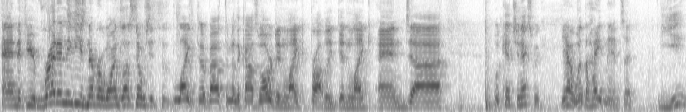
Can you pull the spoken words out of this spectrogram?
And if you've read any of these number ones, let us know what you th- liked about them in the comments below, or didn't like, probably didn't like. And uh, we'll catch you next week. yeah, what the hype man said. Yeah.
